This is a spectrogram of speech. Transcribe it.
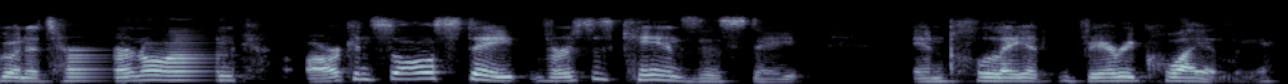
gonna turn on Arkansas State versus Kansas State and play it very quietly.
